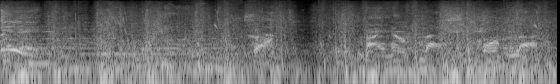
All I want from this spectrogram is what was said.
beam! Trapped by no flesh or blood.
